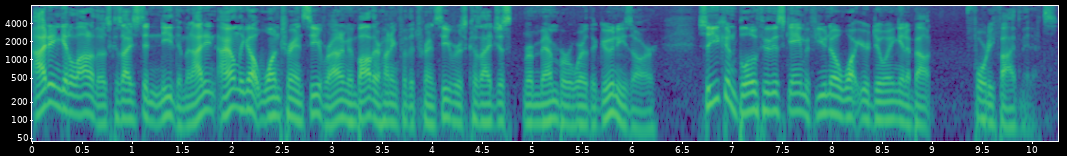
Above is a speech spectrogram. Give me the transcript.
I didn't get a lot of those because I just didn't need them, and I didn't. I only got one transceiver. I don't even bother hunting for the transceivers because I just remember where the Goonies are. So you can blow through this game if you know what you're doing in about 45 minutes,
